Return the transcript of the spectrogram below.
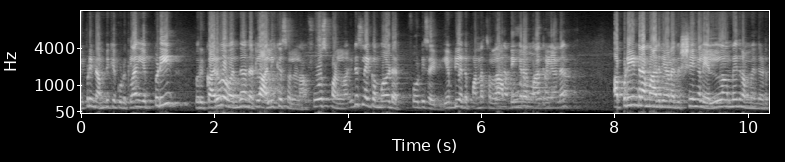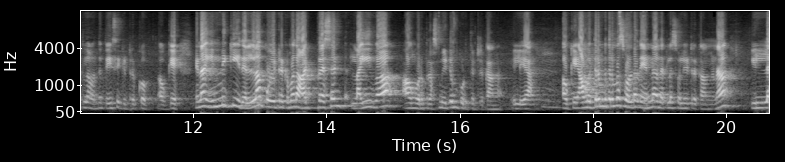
எப்படி நம்பிக்கை கொடுக்கலாம்? எப்படி ஒரு கருவை வந்து அந்த இடத்துல அழிக்க சொல்லலாம்? ஃபோர்ஸ் பண்ணலாம். It is like a murder ஃபோர்ட்டி சைடு எப்படி அதை பண்ண சொல்லலாம்? அப்படிங்கிற மாதிரியான. அப்படின்ற மாதிரியான விஷயங்கள் எல்லாமே நம்ம இந்த இடத்துல வந்து பேசிக்கிட்டு இருக்கோம். ஓகே ஏன்னா இன்னைக்கு இதெல்லாம் போயிட்டு இருக்கும்போது அட் பிரசன்ட் லைவா அவங்க ஒரு ப்ரெஸ் மீட்டும் கொடுத்துட்டு இருக்காங்க இல்லையா? ஓகே அவங்க திரும்ப திரும்ப சொல்றது என்ன அந்த இடத்துல சொல்லிட்டு இருக்காங்கன்னா இல்ல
